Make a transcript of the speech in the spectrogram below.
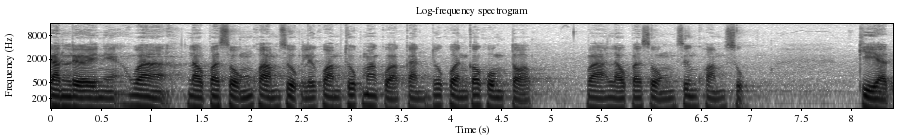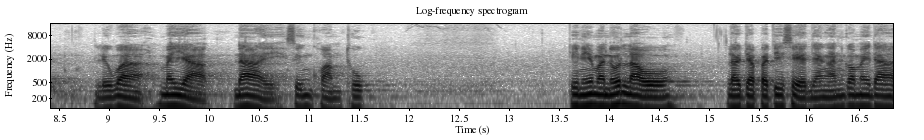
กันเลยเนี่ยว่าเราประสงค์ความสุขหรือความทุกข์มากกว่ากัน ทุกคนก็คงตอบว่าเราประสงค์ซึ่งความสุข เกียรติหรือว่าไม่อยากได้ซึ่งความทุกข์ ทีนี้มนุษย์เราเราจะปฏิเสธอย่างนั้นก็ไม่ได้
